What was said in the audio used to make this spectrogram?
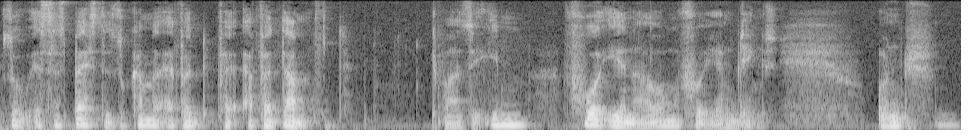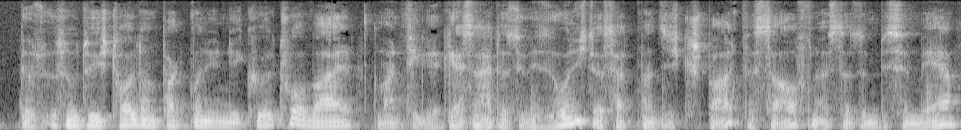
So ist das Beste, so kann man, er, er verdampft quasi ihm vor ihren Augen, vor ihrem Dings. Und das ist natürlich toll, dann packt man ihn in die Kultur, weil man viel gegessen hat er sowieso nicht, das hat man sich gespart. Fürs Saufen ist das ein bisschen mehr.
